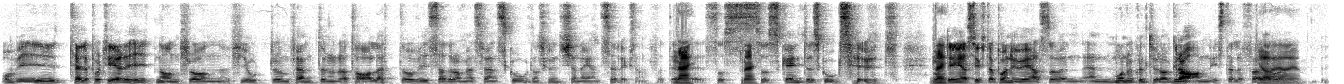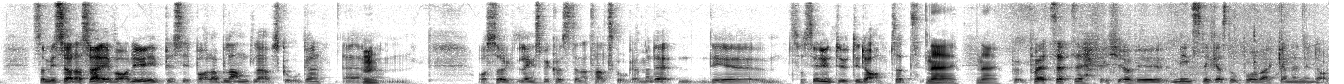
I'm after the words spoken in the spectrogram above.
om vi teleporterade hit någon från 14-1500-talet och visade dem en svensk skog, de skulle inte känna igen sig liksom. För det, nej, så, nej. så ska inte skog se ut. Och det jag syftar på nu är alltså en, en monokultur av gran istället för ja, ja, ja. Som i södra Sverige var det ju i princip bara blandlövskogar. Mm. Ehm, och så längs med kusterna tallskogar. Men det, det, så ser det ju inte ut idag. Så att nej, nej. På, på ett sätt gör vi minst lika stor påverkan än idag.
